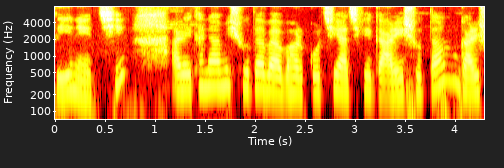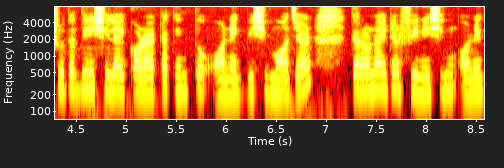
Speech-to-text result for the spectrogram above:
দিয়ে নিচ্ছি। আর এখানে আমি সুতা ব্যবহার করছি আজকে গাড়ি সুতা। গাড়ি সুতা দিয়ে সেলাই করাটা কিন্তু অনেক বেশি মজার, কেননা এটার ফিনিশিং অনেক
